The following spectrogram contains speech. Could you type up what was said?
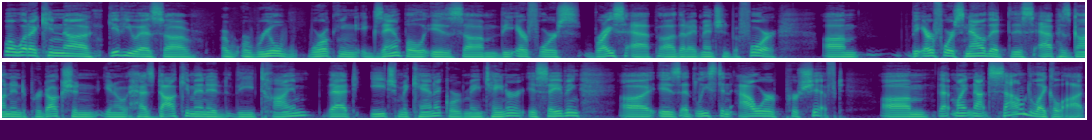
Well, what I can uh, give you as uh, a, a, real working example is um, the Air Force Bryce app uh, that I mentioned before. Um, the Air Force, now that this app has gone into production, you know, has documented the time that each mechanic or maintainer is saving uh, is at least an hour per shift. Um, that might not sound like a lot,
